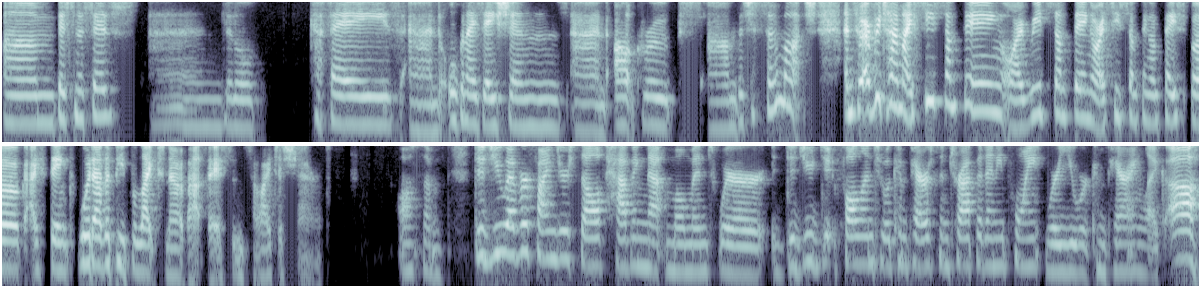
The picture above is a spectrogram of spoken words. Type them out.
um, businesses and little cafes and organizations and art groups. Um, there's just so much. And so every time I see something or I read something or I see something on Facebook, I think, would other people like to know about this? And so I just share it. Awesome. Did you ever find yourself having that moment where did you do, fall into a comparison trap at any point where you were comparing like, oh,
